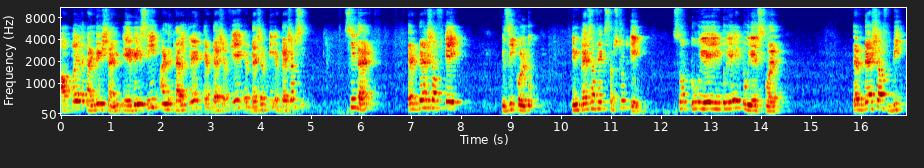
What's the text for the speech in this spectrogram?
apply the condition ABC and calculate f dash of A, f dash of B, f dash of C. See that f dash of A is equal to, in place of x substitute A. So 2A into A, 2A square. f dash of B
